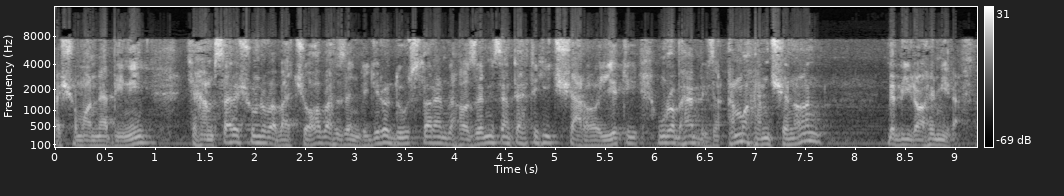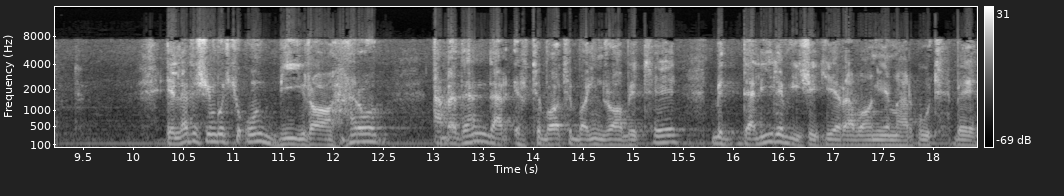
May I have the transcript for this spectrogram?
و شما نبینید که همسرشون رو و بچه ها و زندگی رو دوست دارن و حاضر نیستن تحت هیچ شرایطی اون رو به هم بریزن. اما همچنان به بیراه می‌رفتند. علتش این بود که اون بیراه رو ابدا در ارتباط با این رابطه به دلیل ویژگی روانی مربوط به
